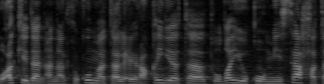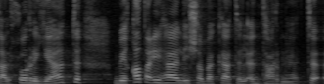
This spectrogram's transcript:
مؤكدا أن الحكومة العراقية تضيق مساحة الحريات بقطعها لشبكات الإنترنت.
